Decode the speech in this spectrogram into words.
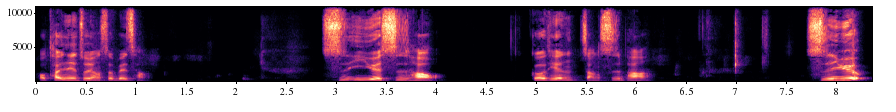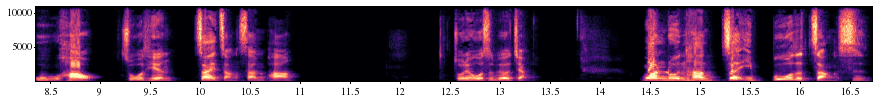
哦，台积电最强设备厂，十一月四号隔天涨四趴，十一月五号昨天再涨三趴。昨天我是不是有讲？万润它这一波的涨势，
